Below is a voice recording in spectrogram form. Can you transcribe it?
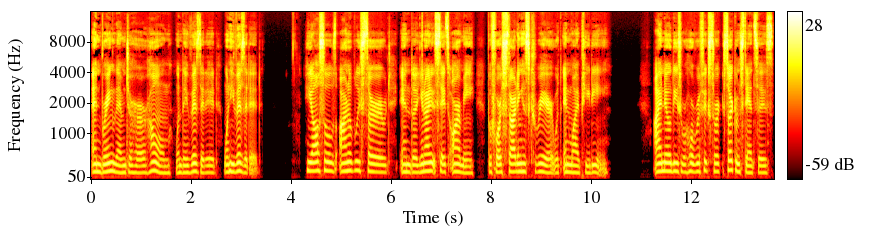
and bring them to her home when they visited, when he visited. He also honorably served in the United States Army before starting his career with NYPD. I know these were horrific cir- circumstances,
